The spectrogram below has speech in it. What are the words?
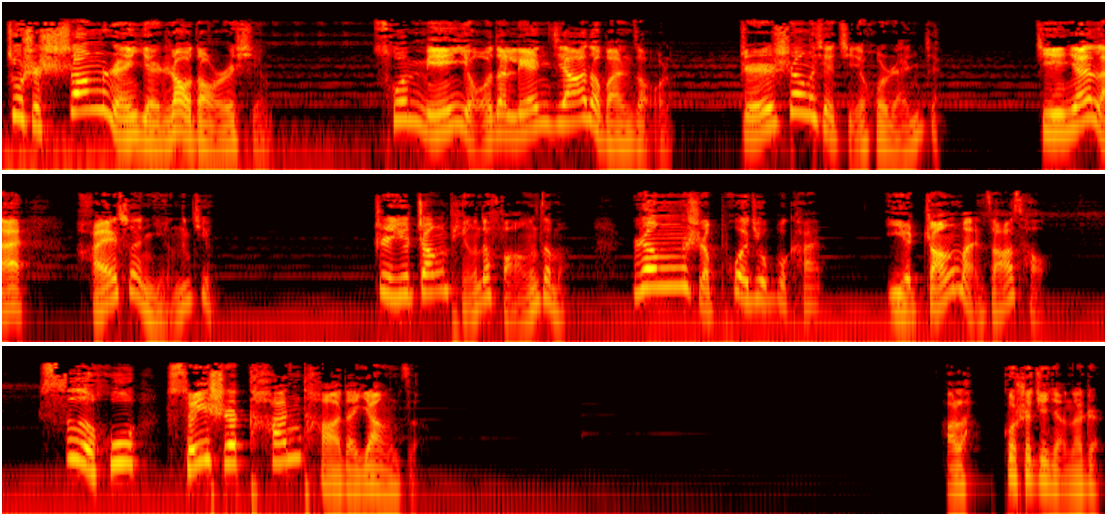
就是商人也绕道而行。村民有的连家都搬走了，只剩下几户人家。几年来还算宁静。至于张平的房子嘛，仍是破旧不堪，也长满杂草，似乎随时坍塌的样子。好了，故事就讲到这儿。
